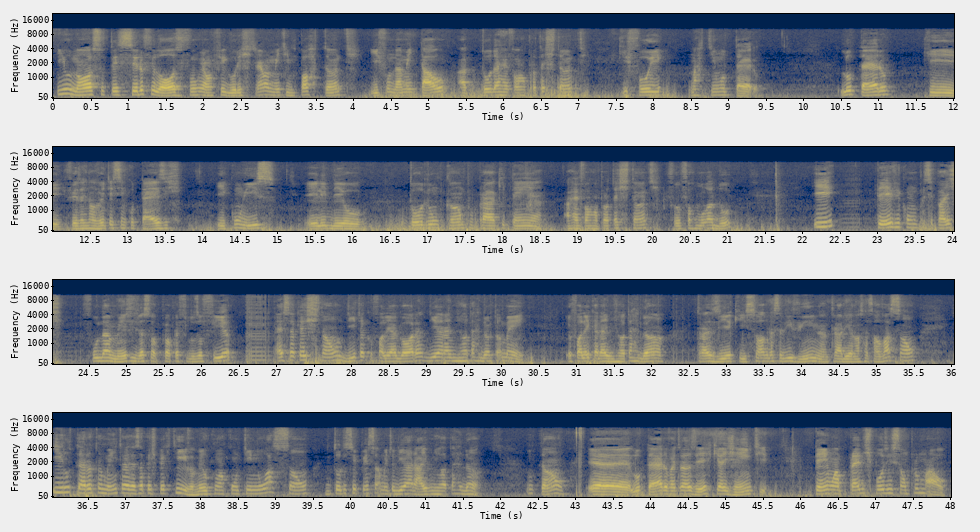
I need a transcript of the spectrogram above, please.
E o nosso terceiro filósofo é uma figura extremamente importante e fundamental a toda a reforma protestante, que foi Martinho Lutero. Lutero, que fez as 95 teses e com isso ele deu todo um campo para que tenha a reforma protestante, foi o formulador, e teve como principais fundamentos da sua própria filosofia essa questão dita que eu falei agora de Erasmo de Roterdã também. Eu falei que Erasmo de Roterdã trazia que só a graça divina traria a nossa salvação, e Lutero também traz essa perspectiva, meio que uma continuação de todo esse pensamento de Erasmo de Roterdã. Então, é, Lutero vai trazer que a gente tem uma predisposição para o mal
